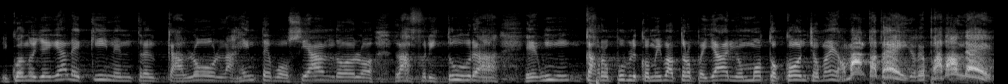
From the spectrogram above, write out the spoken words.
Y cuando llegué a la esquina, entre el calor, la gente voceando, lo- la fritura, eh, un carro público me iba a atropellar y un motoconcho me dijo, mántate. Y yo dije, ¿para dónde?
